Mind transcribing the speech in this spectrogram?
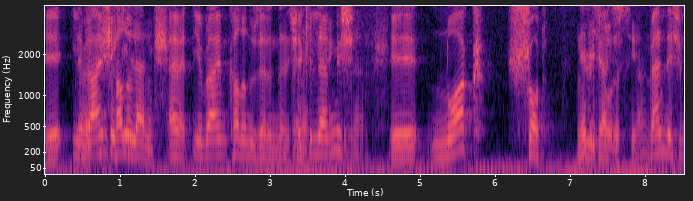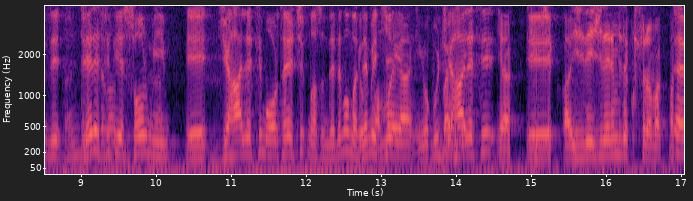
e, İbrahim ki Kalın. Evet, İbrahim Kalın üzerinden şekillenmiş. şekillenmiş. E, Nuak Şot Neresi Büyükelçisi. orası ya? Ben de şimdi Ben de neresi diye sormayayım. E, cehaletim ortaya çıkmasın dedim ama Yok demek ama ki yani yok bu ben de- cehaleti ya e, kimse, Aa, izleyicilerimiz de kusura bakmasınlar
